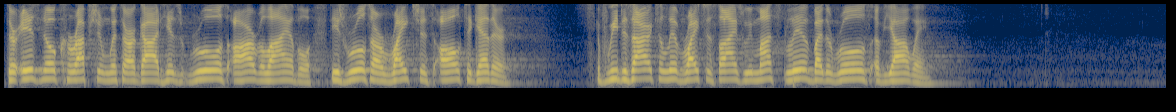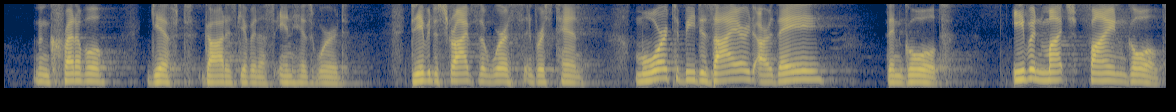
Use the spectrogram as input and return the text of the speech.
There is no corruption with our God. His rules are reliable. These rules are righteous altogether. If we desire to live righteous lives, we must live by the rules of Yahweh. An incredible gift God has given us in His Word. David describes the worth in verse 10 More to be desired are they than gold, even much fine gold.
